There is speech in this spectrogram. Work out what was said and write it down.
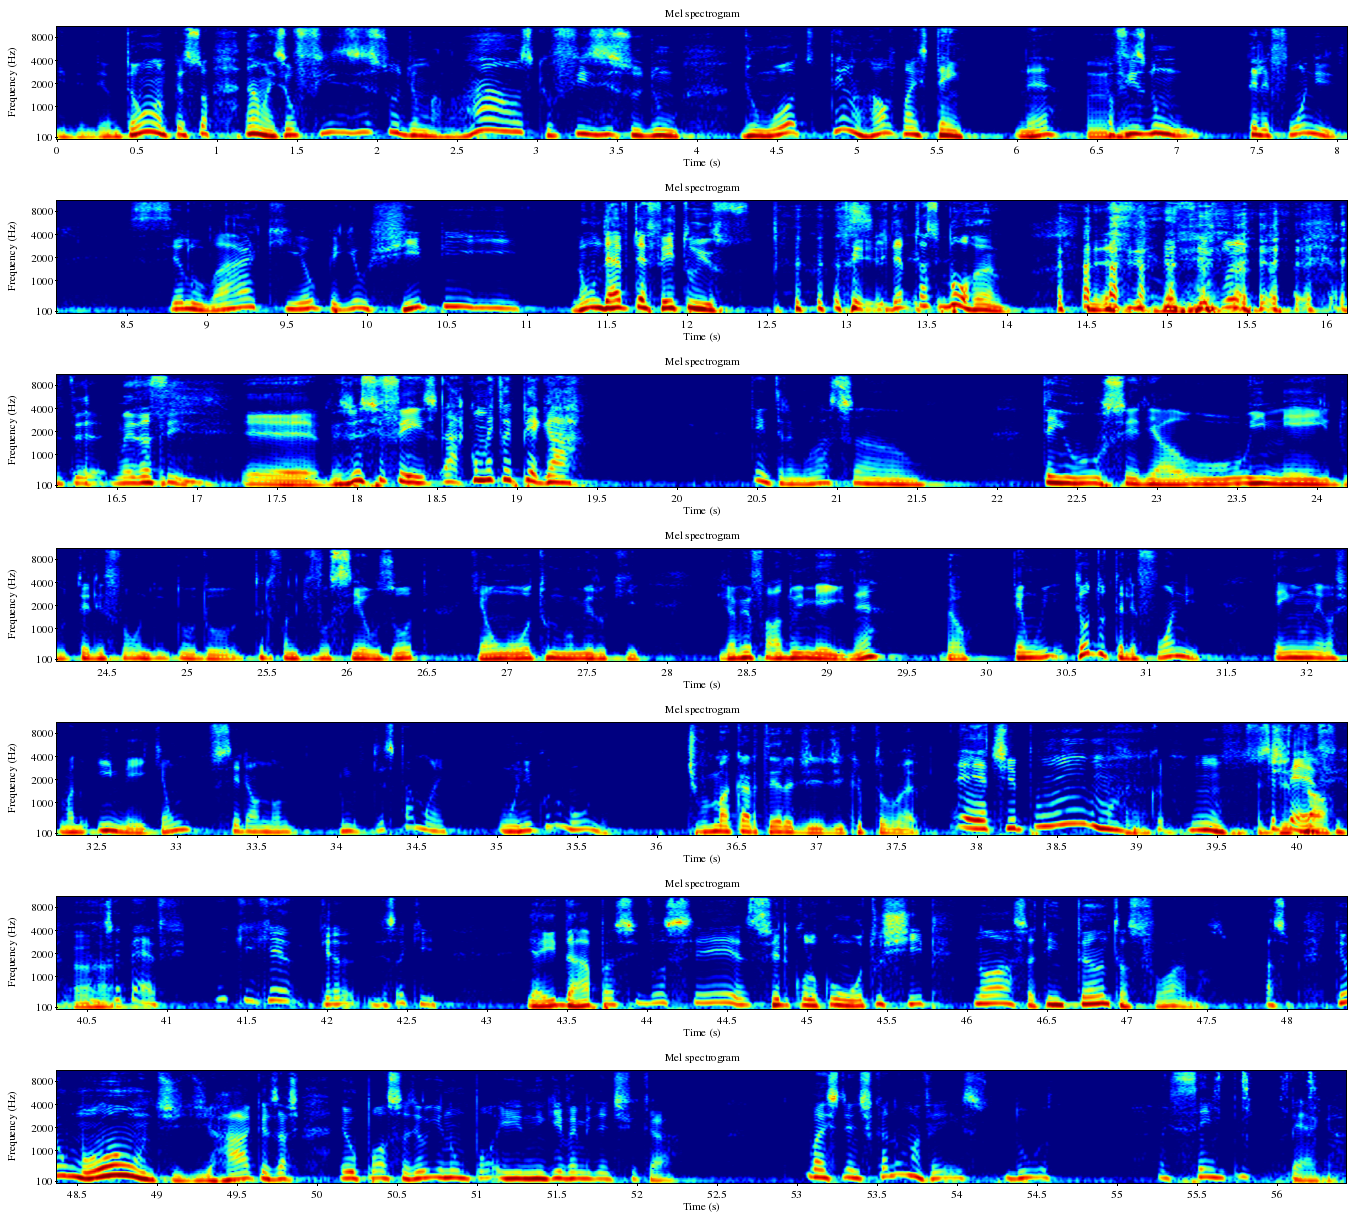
Entendeu? Então a pessoa, ah, mas eu fiz isso de uma lan house, que eu fiz isso de um, de um outro. Tem lan house, mas tem, né? Uhum. Eu fiz de um telefone celular que eu peguei o chip e não deve ter feito isso. Ele deve estar se borrando. né? mas assim, é, mas se fez. Ah, como é que vai pegar? Tem triangulação, tem o serial, o e-mail do telefone, do, do telefone que você usou, que é um outro número que. Já viu falar do e-mail, né? Tem um, todo telefone tem um negócio chamado e-mail, que é um serial número desse tamanho, único no mundo. Tipo uma carteira de, de criptomoeda. É tipo um, um Digital, CPF. Um aham. CPF. Que, que, é- que é isso aqui. E aí dá para se você. Se ele colocou um outro chip. Nossa, tem tantas formas. As- Tem um monte de hackers acham eu posso fazer e, não e ninguém vai me identificar. Vai se identificar uma vez, duas, mas sempre pega.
